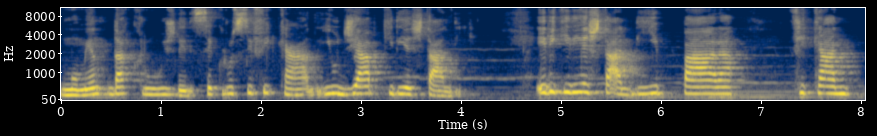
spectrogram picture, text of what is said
no momento da cruz, dele ser crucificado, e o diabo queria estar ali. Ele queria estar ali para ficar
